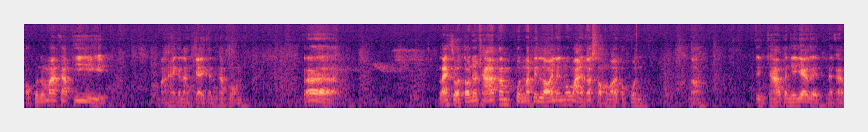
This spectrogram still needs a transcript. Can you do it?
ขอบคุณมากๆครับที่มาให้กำลังใจกันครับผม ก็ไลฟ์สดตอนเช้าก็คนมาเป็นร้อยเลยเมื่อวานก็สองร้อยกว่าคนเนาะตื่นเช้ากันเยอะแยะเลยนะครับ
